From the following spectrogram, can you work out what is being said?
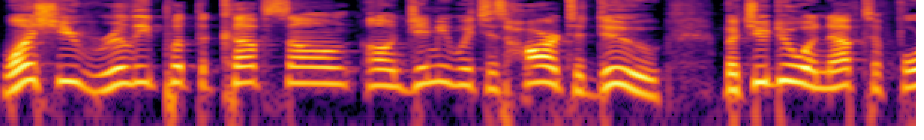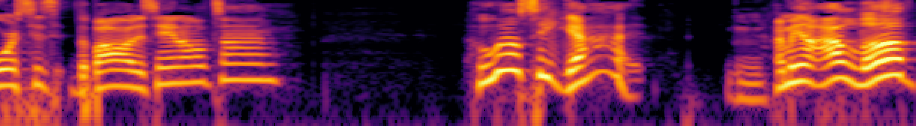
once you really put the cuffs on on Jimmy, which is hard to do, but you do enough to force his, the ball in his hand all the time, who else he got? Mm-hmm. I mean, I love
